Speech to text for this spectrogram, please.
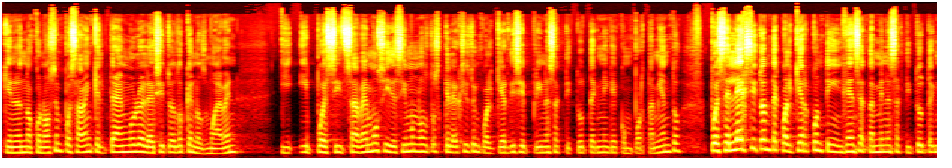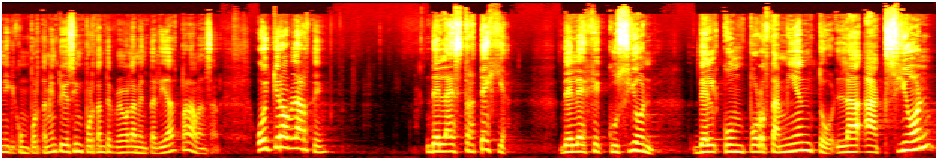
Quienes no conocen, pues saben que el triángulo del éxito es lo que nos mueven. Y, y, pues si sabemos y decimos nosotros que el éxito en cualquier disciplina es actitud, técnica y comportamiento, pues el éxito ante cualquier contingencia también es actitud, técnica y comportamiento y es importante primero la mentalidad para avanzar. Hoy quiero hablarte de la estrategia de la ejecución, del comportamiento, la acción,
